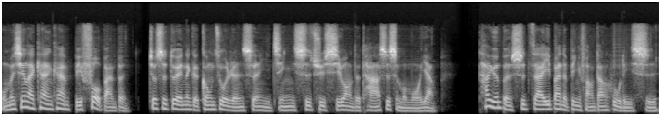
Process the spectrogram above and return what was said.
我们先来看一看 before 版本，就是对那个工作人生已经失去希望的他是什么模样。他原本是在一般的病房当护理师，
